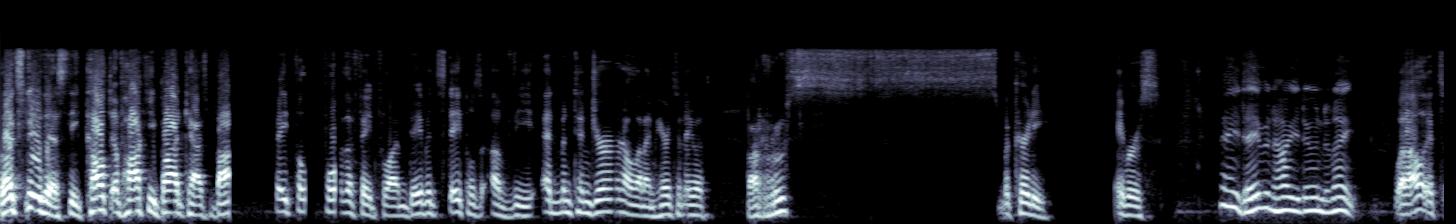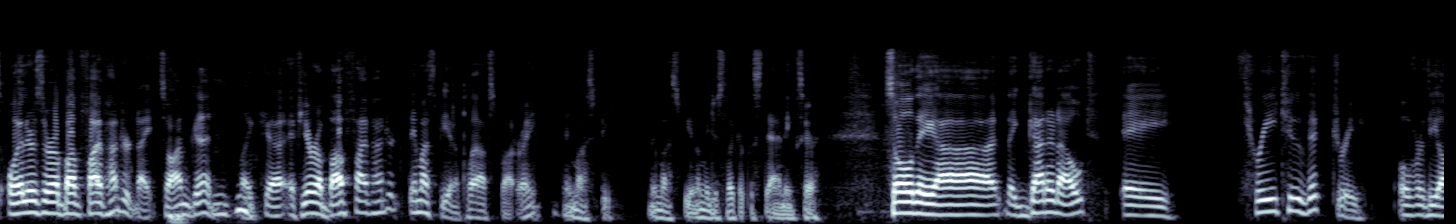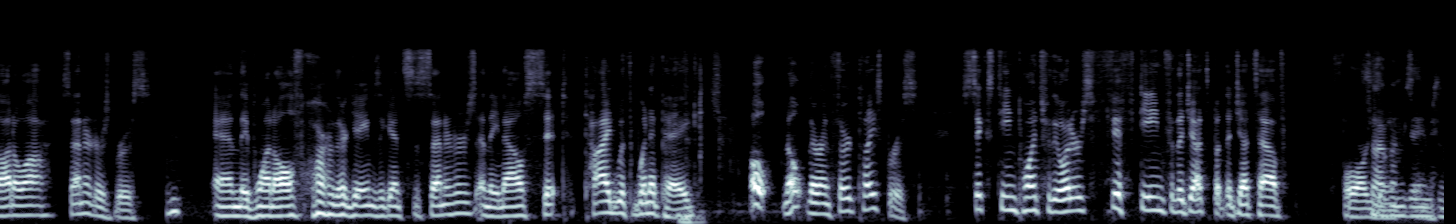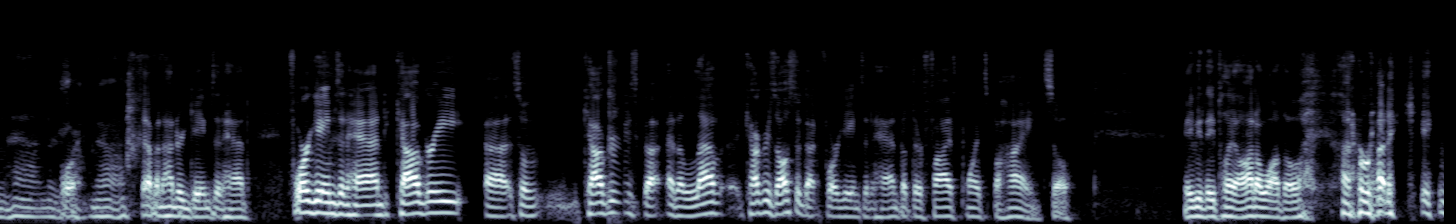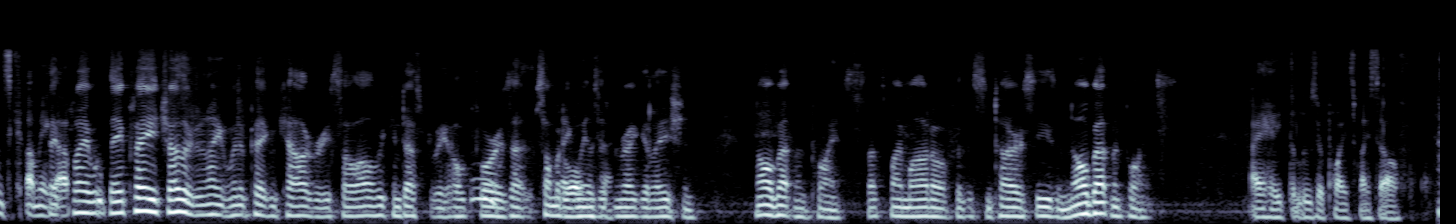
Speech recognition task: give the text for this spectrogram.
Let's do this. The Cult of Hockey podcast by Faithful for the Faithful. I'm David Staples of the Edmonton Journal, and I'm here today with Bruce McCurdy. Hey, Bruce. Hey, David. How are you doing tonight? Well, it's Oilers are above 500 night, so I'm good. Mm-hmm. Like, uh, if you're above 500, they must be in a playoff spot, right? They must be. They must be. Let me just look at the standings here. So they uh, they gutted out a 3-2 victory over the Ottawa Senators, Bruce. Mm-hmm. And they've won all four of their games against the Senators, and they now sit tied with Winnipeg. Oh, no, they're in third place, Bruce. 16 points for the Oilers, 15 for the Jets, but the Jets have four seven games, games in, in, hand or four, no. 700 games in hand. Four games in hand. Calgary, uh, so Calgary's got at 11. Calgary's also got four games in hand, but they're five points behind. So Maybe they play Ottawa though on a run of games coming they up. Play, they play each other tonight, Winnipeg and Calgary. So all we can desperately hope for is that somebody wins it in regulation. No Bettman points. That's my motto for this entire season. No Bettman points. I hate the loser points myself,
